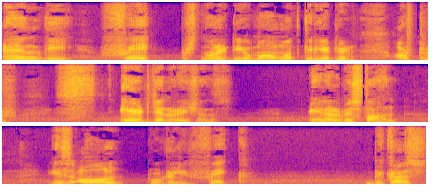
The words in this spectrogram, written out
And the fake personality of Muhammad created after eight generations in Arabistan is all totally fake. Because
